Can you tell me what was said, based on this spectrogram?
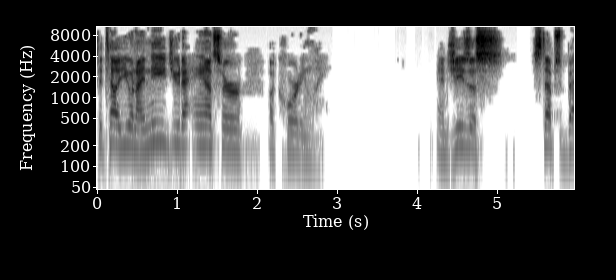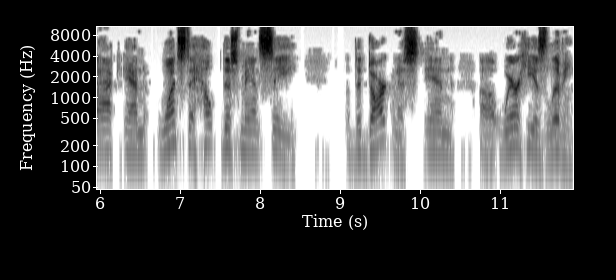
to tell you, and I need you to answer accordingly. And Jesus steps back and wants to help this man see the darkness in uh, where he is living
